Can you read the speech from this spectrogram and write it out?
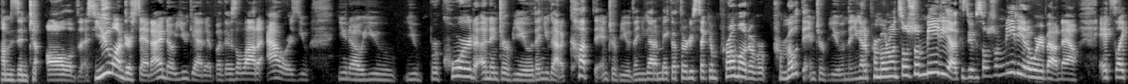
comes into all of this. You understand i know you get it but there's a lot of hours. You you know you you record an interview then you got to cut the interview then you got to make a 30 second promo to re- promote the interview and then you got to promote it on social media because you have social media to worry about now. It's like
